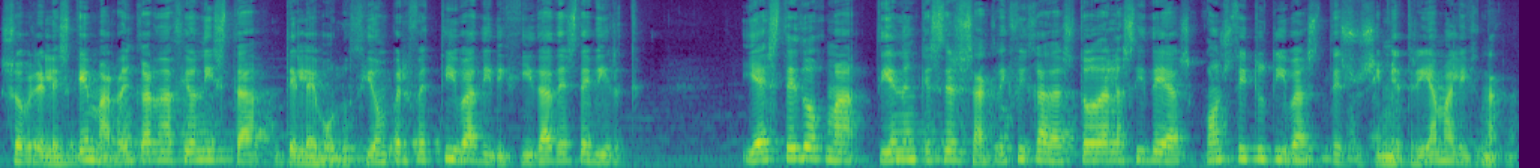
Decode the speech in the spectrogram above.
sobre el esquema reencarnacionista de la evolución perfectiva dirigida desde Birk y a este dogma tienen que ser sacrificadas todas las ideas constitutivas de su simetría maligna.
